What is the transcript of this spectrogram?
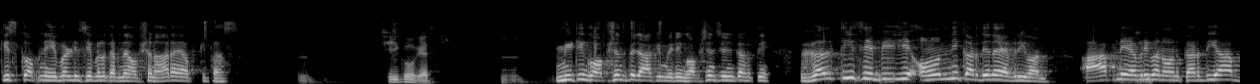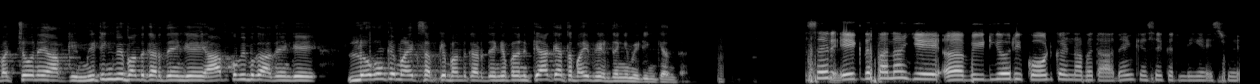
किसको अपने एबल डिसेबल करना है ऑप्शन आ रहा है आपके पास। ठीक हो गया सर मीटिंग ऑप्शंस पे जाके मीटिंग ऑप्शन चेंज कर सकते हैं। गलती से भी ये ऑन नहीं कर देना एवरीवन आपने एवरीवन ऑन कर दिया बच्चों ने आपकी मीटिंग भी बंद कर देंगे आपको भी भगा देंगे लोगों के माइक सबके बंद कर देंगे पता नहीं क्या क्या तबाही फेर देंगे मीटिंग के अंदर। सर एक दफ़ा ना ये वीडियो रिकॉर्ड करना बता दें कैसे करनी है इसमें?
